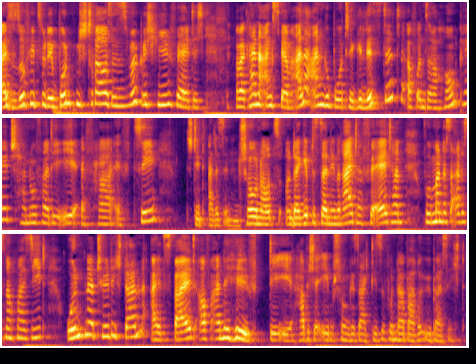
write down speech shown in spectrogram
also so viel zu dem bunten Strauß. Es ist wirklich vielfältig. Aber keine Angst, wir haben alle Angebote gelistet auf unserer Homepage hannover.de FHFC steht alles in den Show Notes und da gibt es dann den Reiter für Eltern, wo man das alles nochmal sieht und natürlich dann alsbald auf eine hilft.de, habe ich ja eben schon gesagt, diese wunderbare Übersicht.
